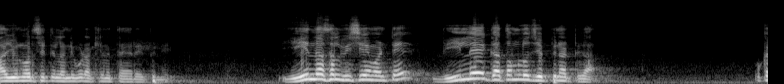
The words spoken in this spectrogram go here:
ఆ యూనివర్సిటీలన్నీ కూడా అట్లనే తయారైపోయినాయి. ఏంది అసలు విషయం అంటే వీళ్ళే గతంలో చెప్పినట్టుగా ఒక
